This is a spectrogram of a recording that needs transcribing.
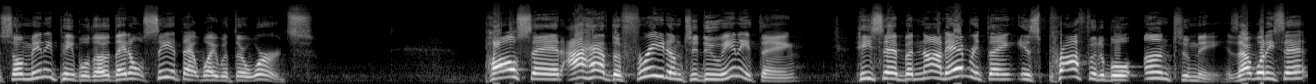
so many people though, they don't see it that way with their words. Paul said, I have the freedom to do anything. He said, but not everything is profitable unto me. Is that what he said?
